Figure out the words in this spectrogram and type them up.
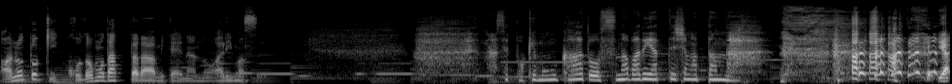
あの時子供だったな、みたいなのあります？なぜポケモンカードを砂場でやってしまったんだ いや、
